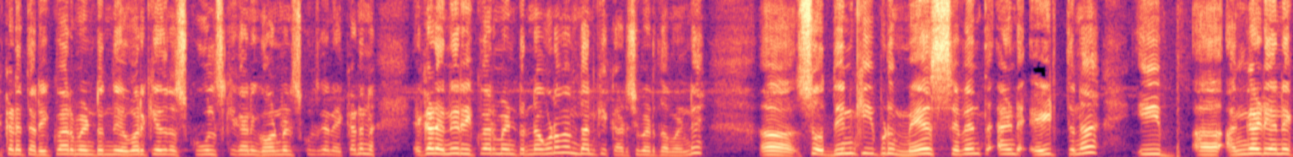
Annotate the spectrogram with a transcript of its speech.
ఎక్కడైతే రిక్వైర్మెంట్ ఉంది ఎవరికి ఏదైనా స్కూల్స్కి కానీ గవర్నమెంట్ స్కూల్స్ కానీ ఎక్కడైనా ఎక్కడ ఎన్ని రిక్వైర్మెంట్ ఉన్నా కూడా మేము దానికి ఖర్చు పెడతామండి. సో దీనికి ఇప్పుడు మే సెవెంత్ అండ్ ఎయిత్న ఈ అంగడి అనే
